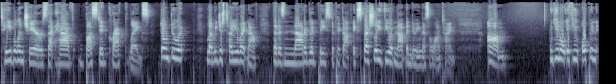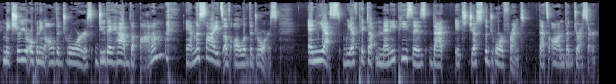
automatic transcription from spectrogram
table and chairs that have busted cracked legs. Don't do it. Let me just tell you right now, that is not a good piece to pick up, especially if you have not been doing this a long time. Um you know, if you open, make sure you're opening all the drawers. Do they have the bottom and the sides of all of the drawers? And yes, we have picked up many pieces that it's just the drawer front that's on the dresser.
